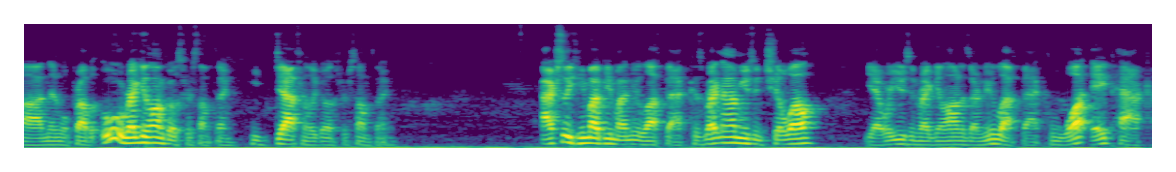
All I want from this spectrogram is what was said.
uh, and then we'll probably ooh Reguilon goes for something. He definitely goes for something. Actually, he might be my new left back because right now I'm using Chilwell. Yeah, we're using Reguilon as our new left back. What a pack!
